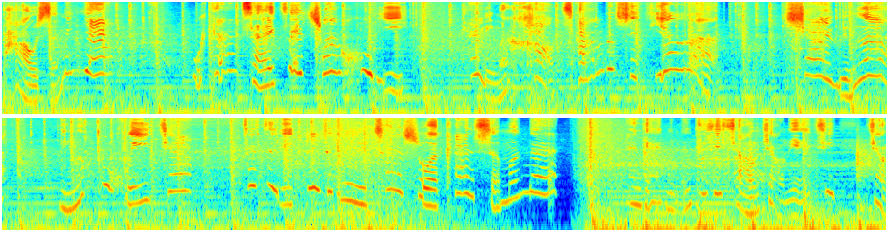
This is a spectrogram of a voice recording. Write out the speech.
跑什么呀？我刚才在窗户里看你们好长的时间了。下雨了，你们不回家，在这里对着女厕所看什么呢？哎呀，你们这些小小年纪想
